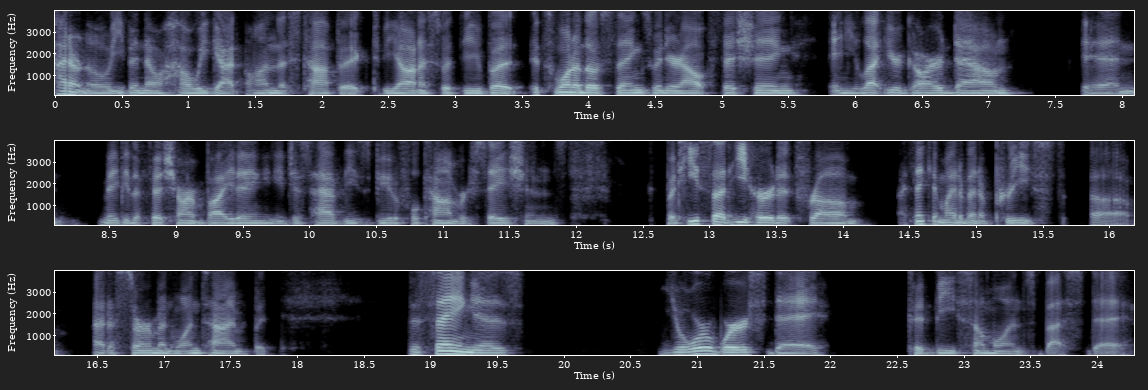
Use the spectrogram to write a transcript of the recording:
I don't know even know how we got on this topic to be honest with you, but it's one of those things when you're out fishing and you let your guard down and maybe the fish aren't biting and you just have these beautiful conversations. But he said he heard it from I think it might have been a priest uh, at a sermon one time, but the saying is your worst day could be someone's best day.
